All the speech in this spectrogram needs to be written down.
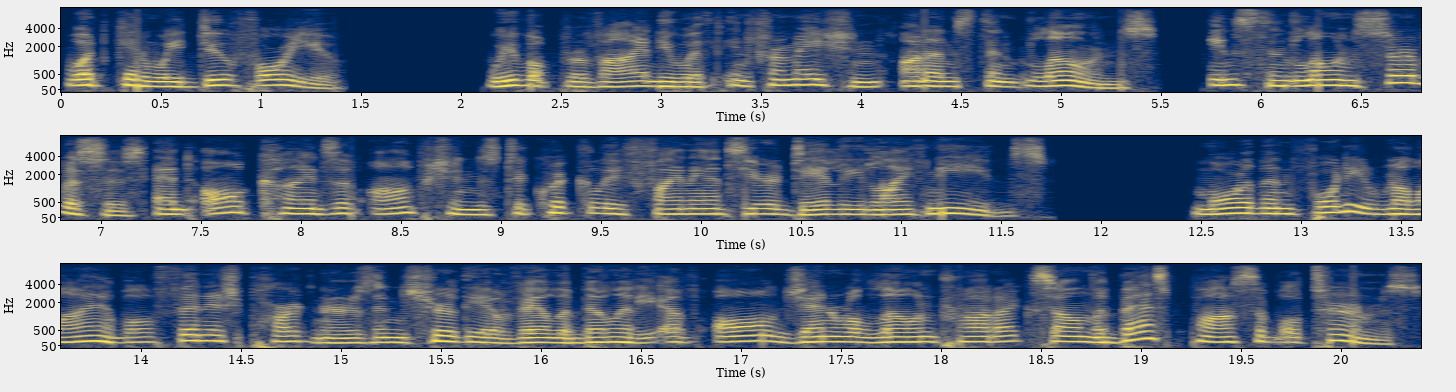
What can we do for you? We will provide you with information on instant loans, instant loan services and all kinds of options to quickly finance your daily life needs. More than 40 reliable Finnish partners ensure the availability of all general loan products on the best possible terms.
